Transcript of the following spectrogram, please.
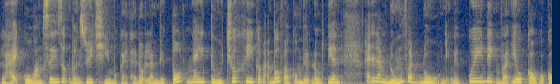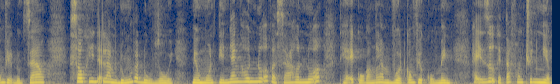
là hãy cố gắng xây dựng và duy trì một cái thái độ làm việc tốt ngay từ trước khi các bạn bước vào công việc đầu tiên. Hãy làm đúng và đủ những cái quy định và yêu cầu của công việc được giao. Sau khi đã làm đúng và đủ rồi, nếu muốn tiến nhanh hơn nữa và xa hơn nữa thì hãy cố gắng làm vượt công việc của mình. Hãy giữ cái tác phong chuyên nghiệp,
